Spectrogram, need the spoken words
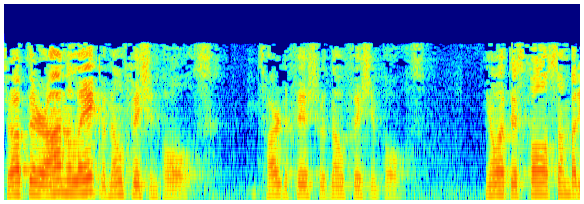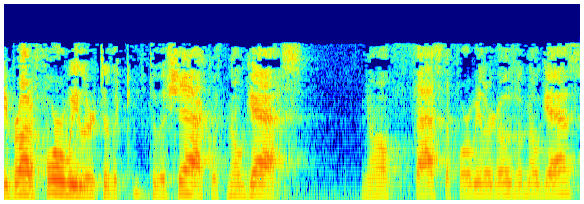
So up there on the lake with no fishing poles. It's hard to fish with no fishing poles. You know what? This fall somebody brought a four wheeler to the to the shack with no gas. You know how fast a four wheeler goes with no gas?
